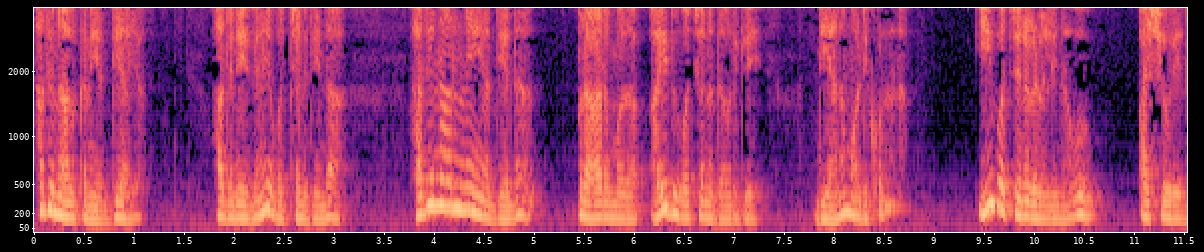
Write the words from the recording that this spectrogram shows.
ಹದಿನಾಲ್ಕನೇ ಅಧ್ಯಾಯ ಹದಿನೈದನೇ ವಚನದಿಂದ ಹದಿನಾರನೇ ಅಧ್ಯಾಯದ ಪ್ರಾರಂಭದ ಐದು ವಚನದವರೆಗೆ ಧ್ಯಾನ ಮಾಡಿಕೊಳ್ಳೋಣ. ಈ ವಚನಗಳಲ್ಲಿ ನಾವು ಐಶ್ವರ್ಯದ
